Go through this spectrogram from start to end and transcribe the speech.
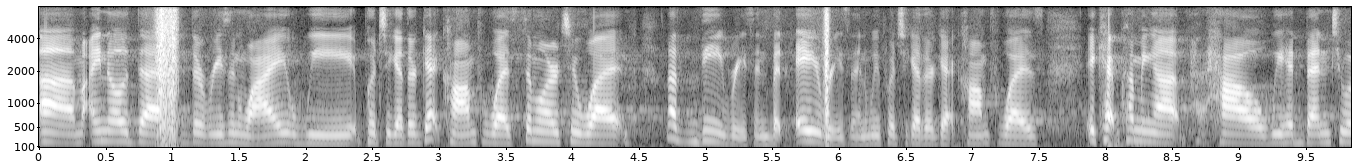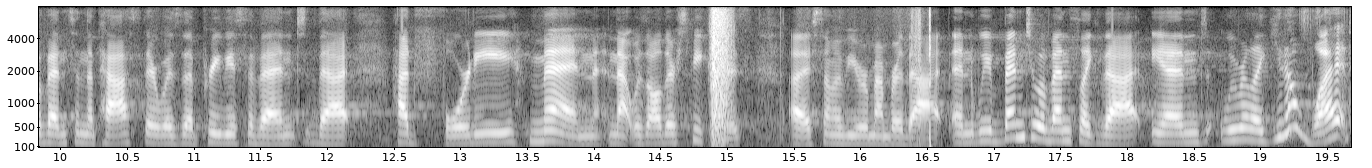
um, I know that the reason why we put together GetConf was similar to what, not the reason, but a reason we put together GetConf was it kept coming up how we had been to events in the past. There was a previous event that had 40 men and that was all their speakers, uh, if some of you remember that. And we've been to events like that and we were like, you know what?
